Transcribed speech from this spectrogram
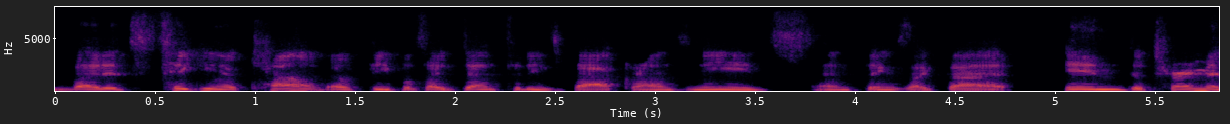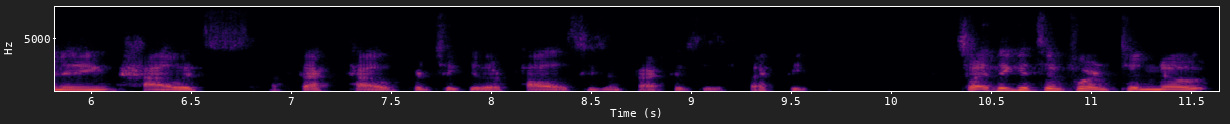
but it's taking account of people's identities, backgrounds, needs, and things like that in determining how it's affect how particular policies and practices affect people. So I think it's important to note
